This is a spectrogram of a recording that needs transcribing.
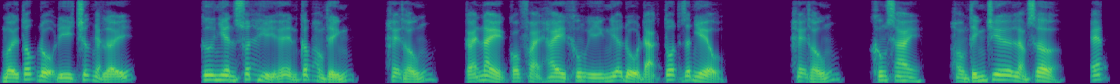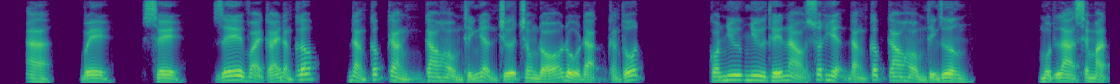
Mời tốc độ đi trước nhật lấy. Cư nhiên xuất hỉ hệ cấp hồng thính, hệ thống cái này có phải hay không ý nghĩa đồ đạc tốt rất nhiều? Hệ thống, không sai hồng tính chia làm sơ, s, a, b, c, d vài cái đẳng cấp đẳng cấp càng cao hồng tính nhận chứa trong đó đồ đạc càng tốt. Còn như như thế nào xuất hiện đẳng cấp cao hồng tính dương? Một là xem mặt,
